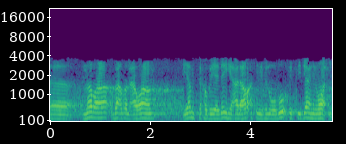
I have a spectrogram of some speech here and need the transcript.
آه نرى بعض العوام يمسح بيديه على رأسه في الوضوء في اتجاه واحد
